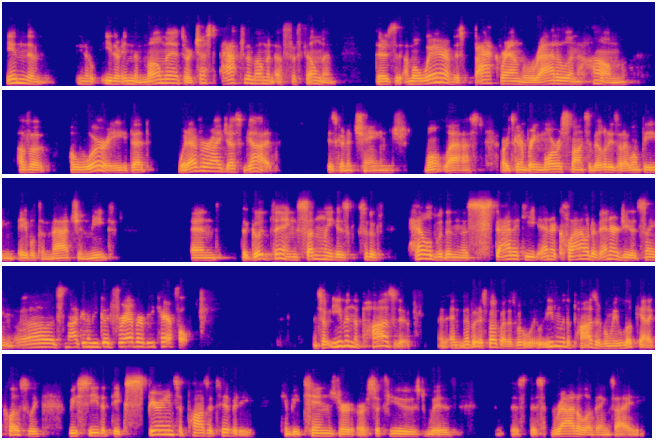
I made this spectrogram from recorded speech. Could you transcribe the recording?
in the you know either in the moment or just after the moment of fulfillment there's i'm aware of this background rattle and hum of a, a worry that whatever i just got is going to change won't last or it's going to bring more responsibilities that i won't be able to match and meet and the good thing suddenly is sort of held within this staticky inner cloud of energy that's saying, oh, it's not going to be good forever. Be careful. And so, even the positive, and, and the Buddha spoke about this, even with the positive, when we look at it closely, we see that the experience of positivity can be tinged or, or suffused with this, this rattle of anxiety.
